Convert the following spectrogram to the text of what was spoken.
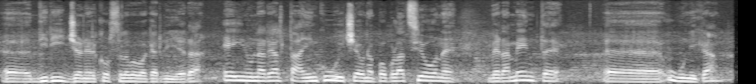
eh, dirige nel corso della propria carriera. E in una realtà in cui c'è una popolazione veramente eh, unica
